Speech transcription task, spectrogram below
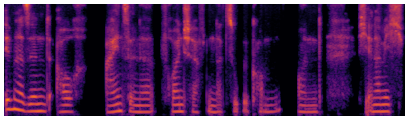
immer sind auch einzelne Freundschaften dazugekommen. Und ich erinnere mich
